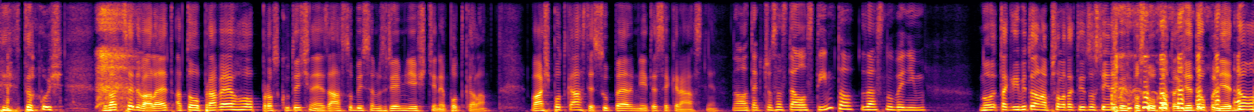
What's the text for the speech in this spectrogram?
Je to už 22 let a toho pravého pro skutečné zásoby jsem zřejmě ještě nepotkala. Váš podcast je super, mějte se krásně. No a tak čo sa stalo s týmto zasnúbením? No tak kdyby to napsala, tak ty to stejně nebudeš poslouchat, takže je to úplně jedno.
